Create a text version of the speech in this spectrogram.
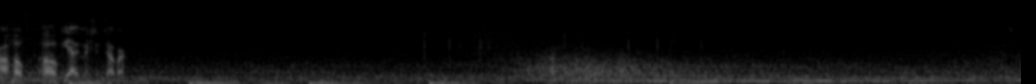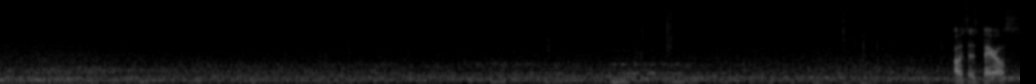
Oh, hope, oh, yeah, the mission's over. Oh, it's those barrels.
